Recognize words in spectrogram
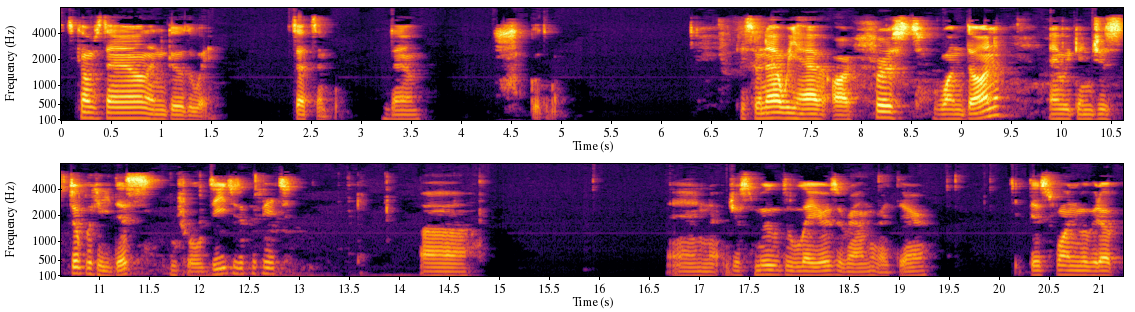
It comes down and goes away. It's that simple. Down goes away. Okay so now we have our first one done and we can just duplicate this. Control D to duplicate. Uh, and just move the layers around right there take this one move it up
